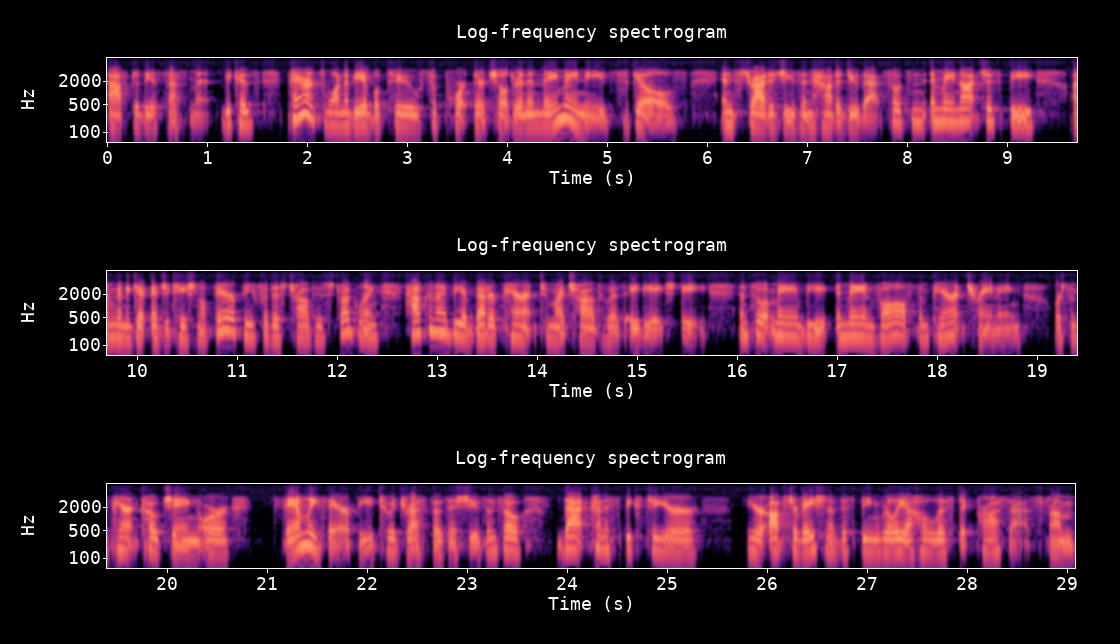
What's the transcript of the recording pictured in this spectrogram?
after the assessment because parents want to be able to support their children and they may need skills and strategies and how to do that. So it's, it may not just be I'm going to get educational therapy for this child who's struggling. How can I be a better parent to my child who has ADHD? And so it may be it may involve some parent training or some parent coaching or family therapy to address those issues. And so that kind of speaks to your your observation of this being really a holistic process from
